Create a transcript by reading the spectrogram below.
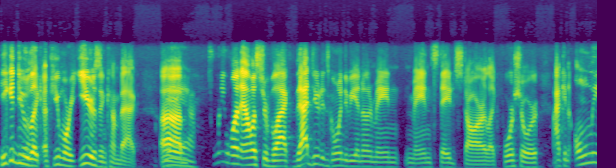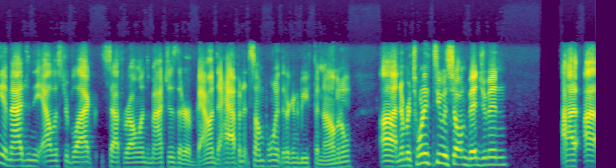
He could do like a few more years and come back. Um, yeah. 21 Aleister Black, that dude is going to be another main main stage star, like for sure. I can only imagine the Aleister Black Seth Rollins matches that are bound to happen at some point that are going to be phenomenal. Uh, number 22 is Shelton Benjamin. I, I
